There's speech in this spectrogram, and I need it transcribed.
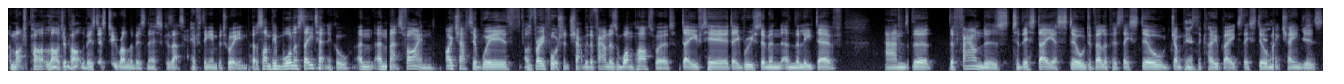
a much part, larger part of the business to run the business because that's everything in between. But some people want to stay technical, and, and that's fine. I chatted with, I was very fortunate to chat with the founders of 1Password, Dave Teare, Dave Roustem, and, and the lead dev. And the the founders to this day are still developers. They still jump into yeah. the code base. They still yeah. make changes,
